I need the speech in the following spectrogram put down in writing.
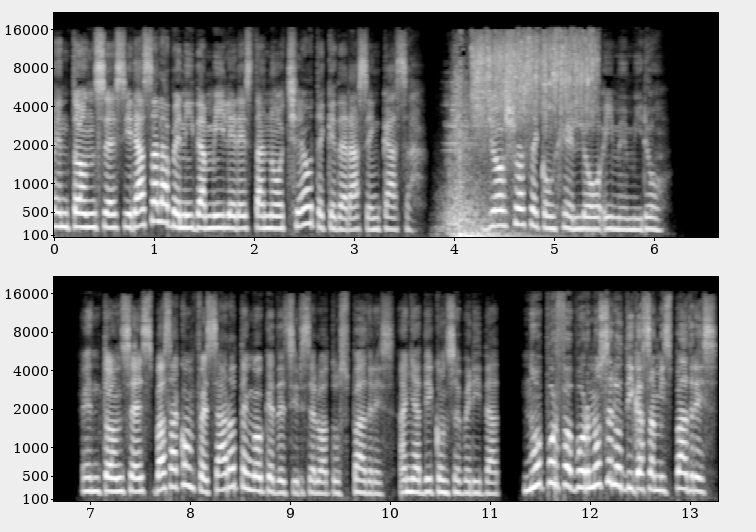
Entonces, ¿irás a la avenida Miller esta noche o te quedarás en casa? Joshua se congeló y me miró. Entonces, ¿vas a confesar o tengo que decírselo a tus padres? añadí con severidad. No, por favor, no se lo digas a mis padres,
